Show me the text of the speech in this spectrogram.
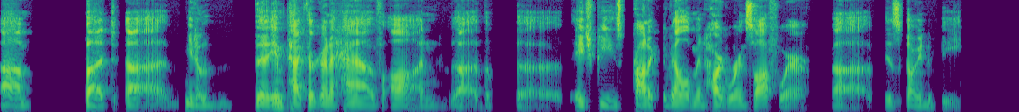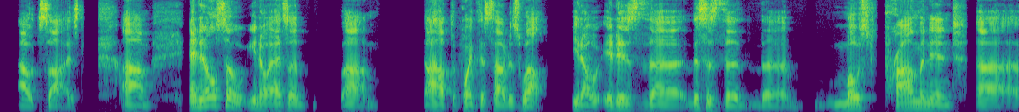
Um, but uh, you know, the impact they're going to have on uh, the, the HP's product development, hardware and software uh, is going to be outsized. Um, and it also, you know, as a, um, I'll have to point this out as well. You know, it is the this is the the most prominent uh,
